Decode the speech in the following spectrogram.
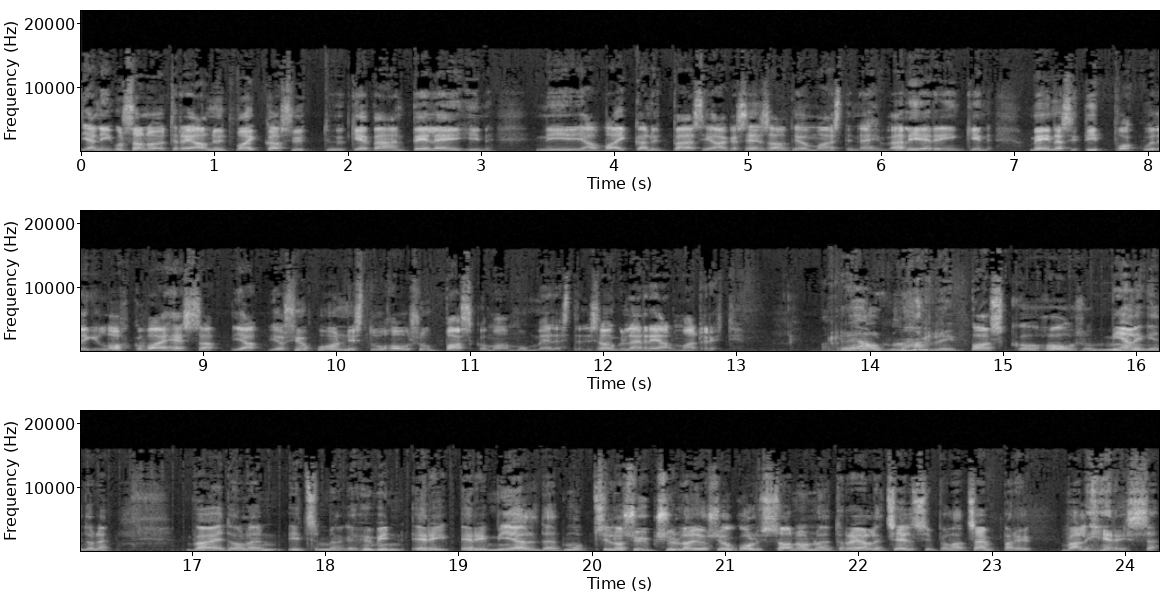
ja niin kuin sanoit, Real nyt vaikka syttyy kevään peleihin, niin, ja vaikka nyt pääsi aika sensaatiomaisesti näihin välieriinkin, meinasi tippua kuitenkin lohkovaiheessa, ja jos joku onnistuu housuun paskomaan mun mielestä, niin se on kyllä Real Madrid. Real Madrid paskoo housuun. Mielenkiintoinen väite. Olen itse melkein hyvin eri, eri mieltä, mutta silloin syksyllä, jos joku olisi sanonut, että Real ja Chelsea pelaa tsemppäri välierissä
